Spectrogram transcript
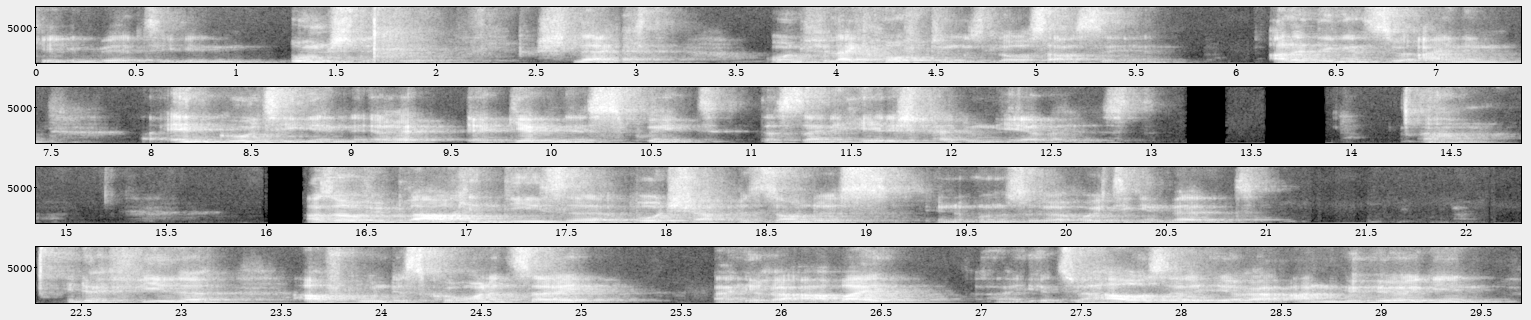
gegenwärtigen Umstände schlecht und vielleicht hoffnungslos aussehen, allerdings zu einem endgültigen Ergebnis bringt, das seine Herrlichkeit und Ehre ist. Ähm, also wir brauchen diese Botschaft besonders in unserer heutigen Welt, in der viele aufgrund des Corona-Zeit äh, ihre Arbeit äh, ihr Zuhause, ihre Angehörigen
